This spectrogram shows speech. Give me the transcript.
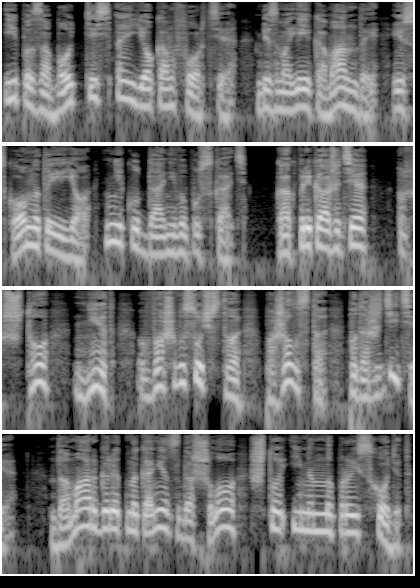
и позаботьтесь о ее комфорте. Без моей команды из комнаты ее никуда не выпускать». «Как прикажете», «Что? Нет, ваше высочество, пожалуйста, подождите». До Маргарет наконец дошло, что именно происходит.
